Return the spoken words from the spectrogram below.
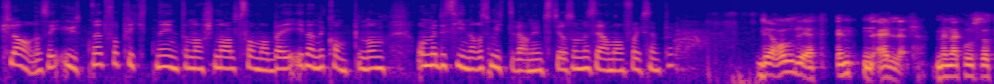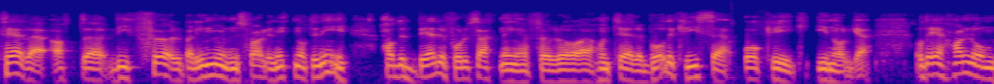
klare seg uten et forpliktende internasjonalt samarbeid i denne kampen om, om medisiner og smittevernutstyr, som vi ser nå f.eks.? Det er aldri et enten-eller, men jeg konstaterer at vi før Berlinmurens fall i 1989 hadde bedre forutsetninger for å håndtere både krise og krig i Norge. Og Det handler om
